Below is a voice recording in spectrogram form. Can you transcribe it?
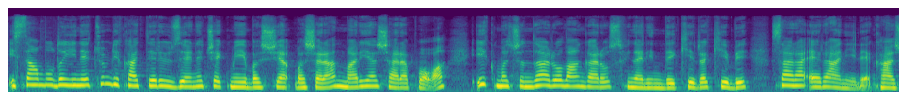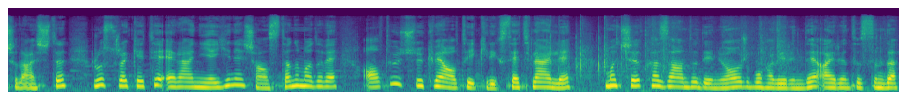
İstanbul'da yine tüm dikkatleri üzerine çekmeyi başaran Maria Sharapova ilk maçında Roland Garros finalindeki rakibi Sara Errani ile karşılaştı. Rus raketi Errani'ye yine şans tanımadı ve 6-3'lük ve 6-2'lik setlerle maçı kazandı deniyor bu haberin de ayrıntısında.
